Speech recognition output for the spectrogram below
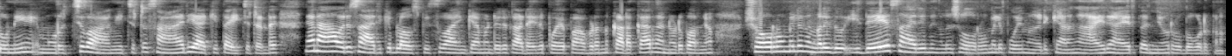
തുണി മുറിച്ച് വാങ്ങിച്ചിട്ട് സാരിയാക്കി തയ്ച്ചിട്ടുണ്ട്. ഞാൻ ആ ഒരു സാരിക്ക് ബ്ലൗസ് പീസ് വാങ്ങിക്കാൻ വേണ്ടി ഒരു കടയിൽ പോയപ്പോൾ അവിടെ നിന്ന് കടക്കാരൻ എന്നോട് പറഞ്ഞു ഷോറൂമിൽ നിങ്ങൾ ഇത് ഇതേ സാരി നിങ്ങൾ ഷോറൂമിൽ പോയി മേടിക്കുകയാണെങ്കിൽ ആയിരം ആയിരത്തി അഞ്ഞൂറ് രൂപ കൊടുക്കണം.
